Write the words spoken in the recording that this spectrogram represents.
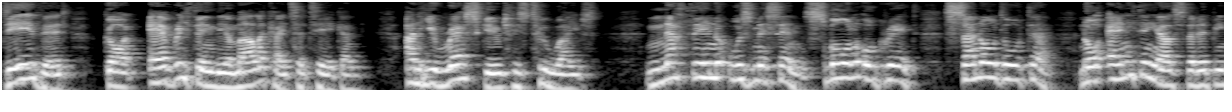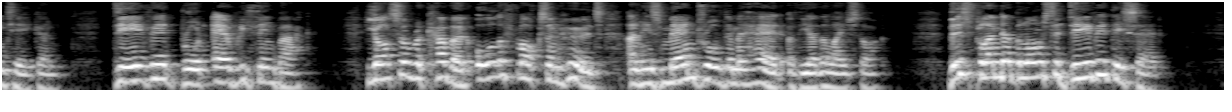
David got everything the Amalekites had taken and he rescued his two wives. Nothing was missing, small or great, son or daughter, nor anything else that had been taken. David brought everything back. He also recovered all the flocks and herds, and his men drove them ahead of the other livestock. This plunder belongs to David, they said.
